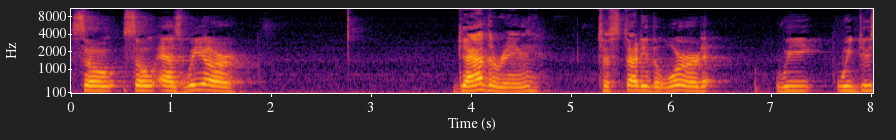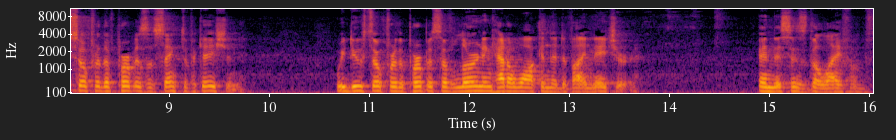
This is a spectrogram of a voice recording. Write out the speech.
So, so as we are gathering to study the Word, we, we do so for the purpose of sanctification We do so for the purpose of learning how to walk in the divine nature. And this is the life of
